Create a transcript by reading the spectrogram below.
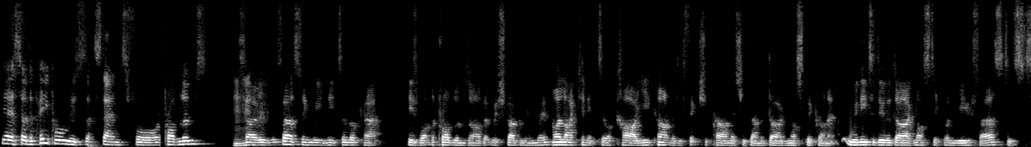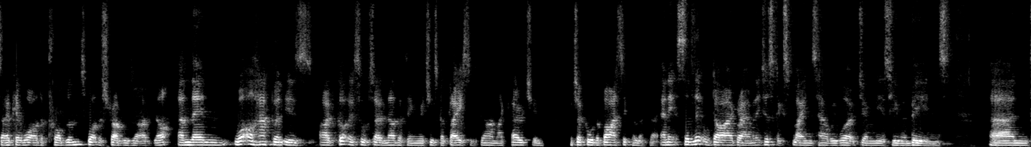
Yeah, so the people is that stands for problems. Mm-hmm. So the first thing we need to look at is what the problems are that we're struggling with. I liken it to a car. You can't really fix your car unless you've done a diagnostic on it. We need to do the diagnostic on you first is say, okay, what are the problems? What are the struggles that I've got? And then what will happen is I've got this also another thing, which is the basis behind my coaching, which I call the bicycle effect. And it's a little diagram and it just explains how we work generally as human beings. And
